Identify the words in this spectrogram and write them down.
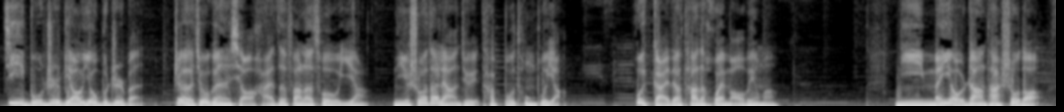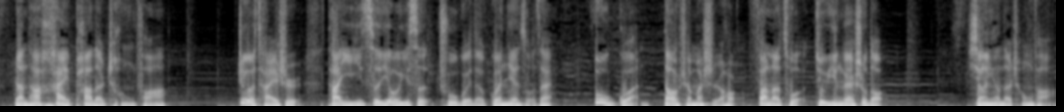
既不治标又不治本。这就跟小孩子犯了错误一样，你说他两句，他不痛不痒，会改掉他的坏毛病吗？你没有让他受到让他害怕的惩罚，这才是他一次又一次出轨的关键所在。不管到什么时候犯了错，就应该受到相应的惩罚。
